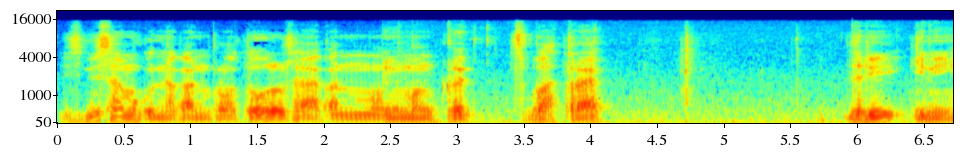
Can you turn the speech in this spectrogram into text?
Di sini saya menggunakan Pro Tool, saya akan mengcreate sebuah track. Jadi gini,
